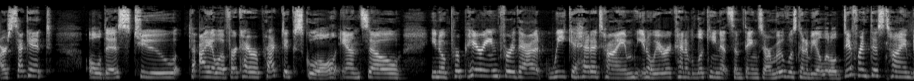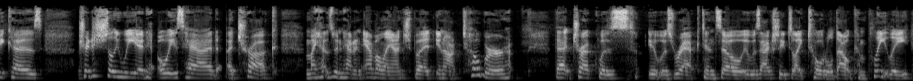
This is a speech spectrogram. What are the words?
our second oldest to to Iowa for chiropractic school. And so you know preparing for that week ahead of time you know we were kind of looking at some things. Our move was going to be a little different this time because Traditionally, we had always had a truck. My husband had an avalanche, but in October, that truck was, it was wrecked. And so it was actually like totaled out completely.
